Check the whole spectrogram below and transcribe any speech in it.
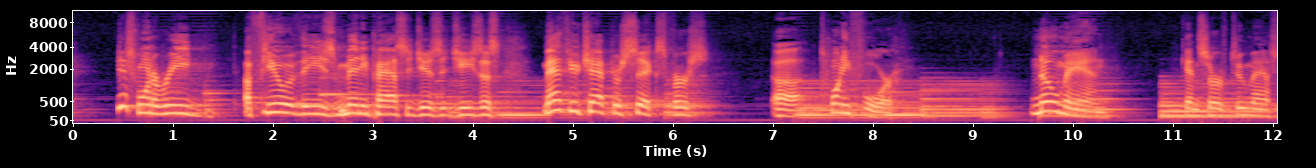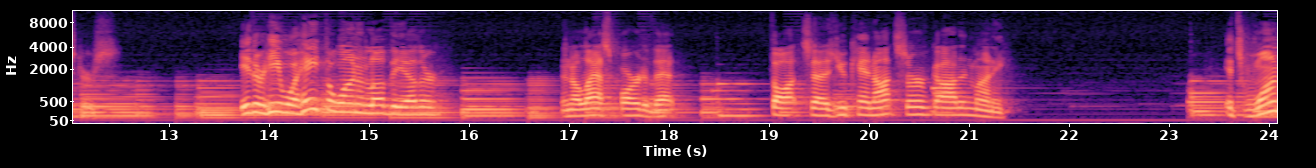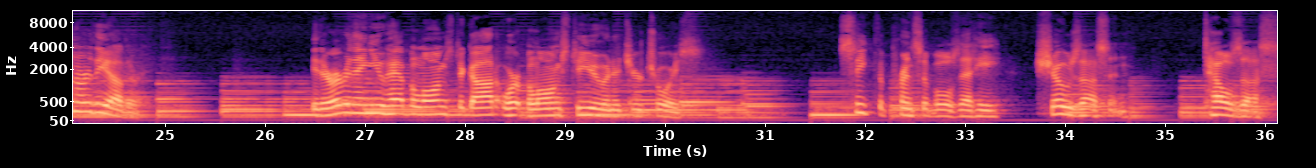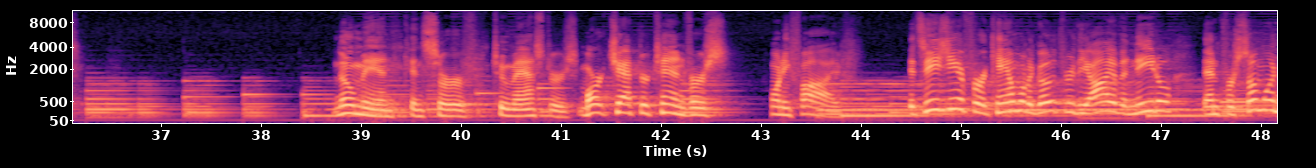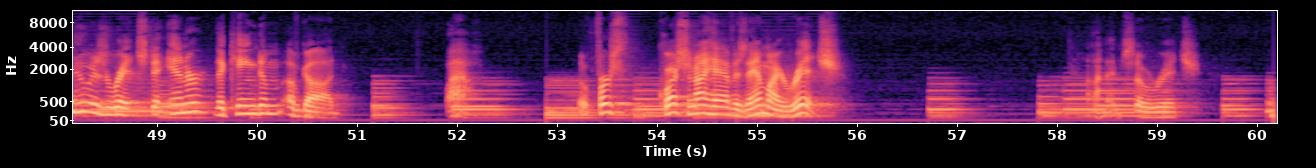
Just want to read a few of these many passages that Jesus, Matthew chapter 6, verse uh, 24. No man can serve two masters. Either he will hate the one and love the other, and the last part of that thought says you cannot serve God and money. It's one or the other. Either everything you have belongs to God or it belongs to you, and it's your choice. Seek the principles that He shows us and tells us. No man can serve two masters. Mark chapter 10, verse 25. It's easier for a camel to go through the eye of a needle than for someone who is rich to enter the kingdom of God. Wow. The first question I have is Am I rich? I'm so rich.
